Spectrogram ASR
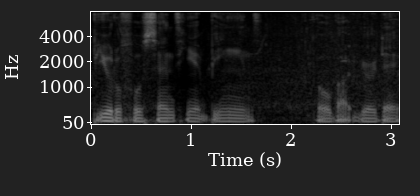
beautiful sentient beings, go about your day.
